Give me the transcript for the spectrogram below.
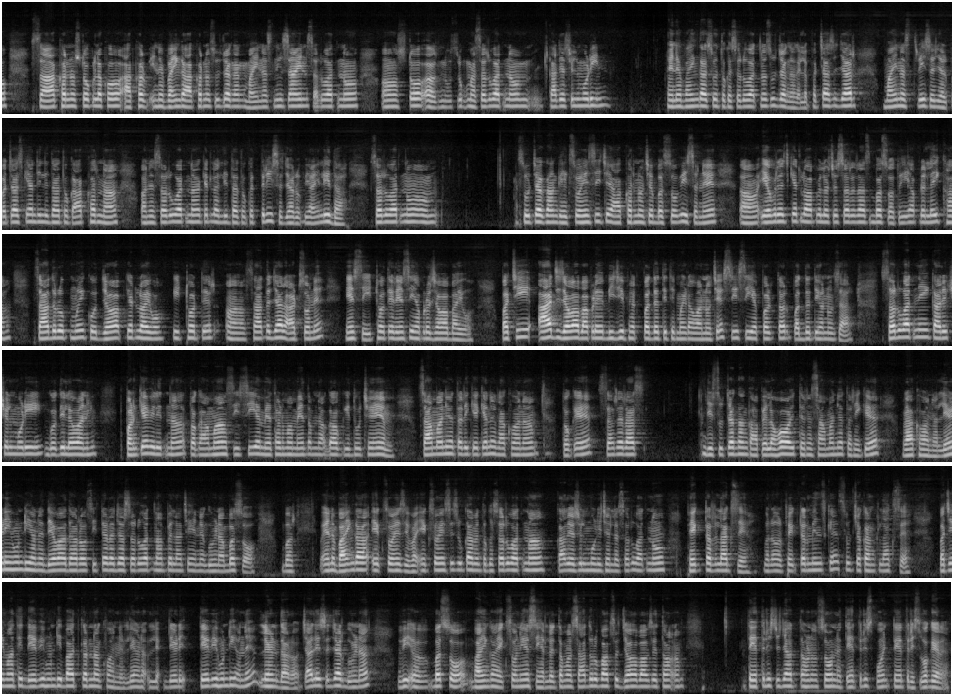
આખરનો સ્ટોક લખો, આખર એને ભાંગા આખરનો સૂચકાંક, માઇનસની સાઇન, શરૂઆતનો સ્ટોક ટૂંકમાં શરૂઆતનો કાર્યશીલ મૂડી એને ભાંગા શું? તો કે શરૂઆતનો સૂચકાંક એટલે પચાસ હજાર માઇનસ ત્રીસ હજાર. પચાસ ક્યાંથી લીધા? તો કે આખરના અને શરૂઆતના કેટલા લીધા? તો કે ત્રીસ હજાર રૂપિયા અહીં લીધા. શરૂઆતનો સૂચકાંક એકસો એંસી છે, આખરનો છે બસો વીસ અને એવરેજ કેટલો આપેલો છે? સરેરાશ બસો. તો એ આપણે લખ્યા. સાદરૂપ મૂક્યું. જવાબ કેટલો આવ્યો? ઇઠોતેર સાત હજાર આઠસો ને એંસી. ઇઠોતેર એંસી આપણો જવાબ આવ્યો. પછી આ જ જવાબ આપણે બીજી પદ્ધતિથી મેળવવાનો છે સીસીએ પડતર પદ્ધતિ અનુસાર. શરૂઆતની કાર્યશીલ મૂડી ગોતી લેવાની. પણ કેવી રીતના? તો કે આમાં સીસીએ મેથડમાં મેં તમને અગાઉ કીધું છે એમ. સામાન્ય તરીકે કેને રાખવાના? તો કે સરેરાશ જે સૂચકાંક આપેલો હોય તેને સામાન્ય તરીકે રાખવાના. લેણી હુંડી અને દેવાદારો સિત્તેર હજાર શરૂઆતના આપેલા છે, એને ગુણ્યા બસો. બસ, એને ભાંગા એકસો એંસી. એકસો એંસી શું કામે? તો કે શરૂઆતમાં કાર્યશીલ મૂડી છે એટલે શરૂઆતનો ફેક્ટર લાગશે. બરાબર? ફેક્ટર મીન્સ કે સૂચકાંક લાગશે. પછીમાંથી દેવી હુંડી બાદ કરી નાખવાની. લેણ દેવી હુંડી અને લેણદારો. ચાલીસ હજાર ગુણ્યા બસો ભાંગા એકસો એંસી. એટલે તમારે સાદુરૂપ આપશું, જવાબ આવશે ત્રણ તેત્રીસ હજાર ત્રણસો ને તેત્રીસ પોઈન્ટ તેત્રીસ વગેરે.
